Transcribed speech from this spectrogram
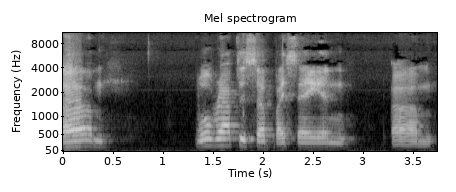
um, we'll wrap this up by saying, um,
